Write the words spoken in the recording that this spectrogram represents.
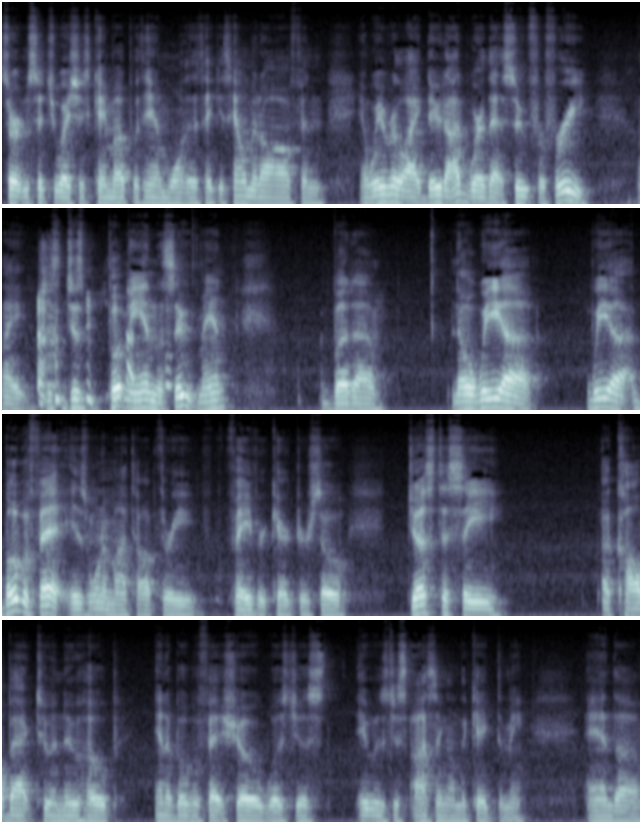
certain situations came up with him wanting to take his helmet off, and and we were like, dude, I'd wear that suit for free, like just just put me in the suit, man. But uh, no, we uh, we uh, Boba Fett is one of my top three favorite characters. So just to see a callback to A New Hope in a Boba Fett show was just it was just icing on the cake to me, and uh,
